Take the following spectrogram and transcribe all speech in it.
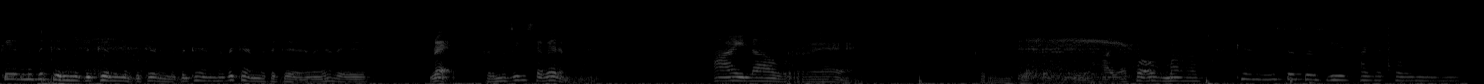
Kırmızı kırmızı kırmızı kırmızı kırmızı kırmızı kırmızı. Red. Kırmızıyı severim ben. I love red. hayat olmaz. Kırmızısız bir hayat olmaz.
